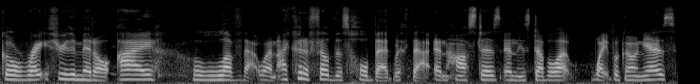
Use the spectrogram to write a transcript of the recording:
go right through the middle. I love that one. I could have filled this whole bed with that and hostas and these double white begonias.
